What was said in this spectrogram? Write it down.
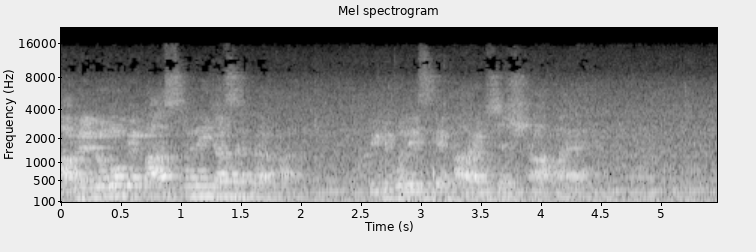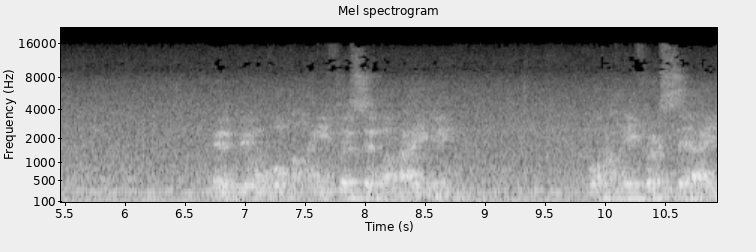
अपने लोगों के पास में नहीं जा सकता था, क्योंकि बोले इसके कारण से श्राप आया है। मेरे प्रियो, वो कहानी फिर से बताई गई। वो कहानी फिर से आई।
